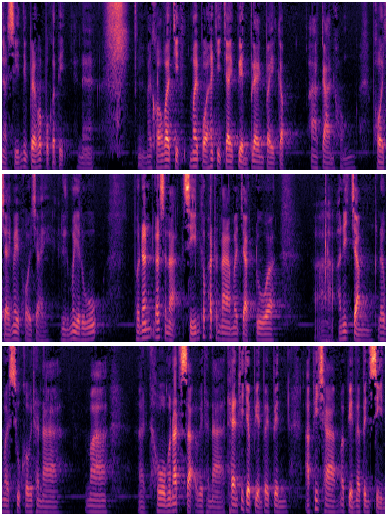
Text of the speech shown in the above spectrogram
นะศีลจึงแปลว่าปกตินะหมายความว่าจิตไม่ปล่อยให้จิตใจเปลี่ยนแปลงไปกับอาการของพอใจไม่พอใจ หรือไม่รู้ เพราะนั้นลักษณะศีลเขาพัฒนามาจากตัว อันนี้จังเริ่มาสุขเวทนา มาโทมนัสเวทนา แทนที่จะเปลี่ยนไปเป็นอภิชามาเปลี่ยนมาเป็นศีล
